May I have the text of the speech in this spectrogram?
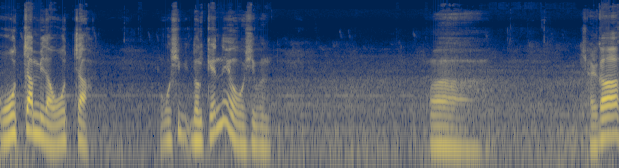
오자입니다 5자. 50 넘겠네요 50은. 와. 잘 가.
